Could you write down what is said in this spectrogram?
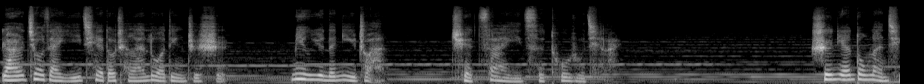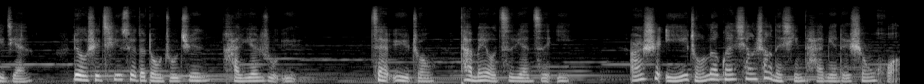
然而就在一切都尘埃落定之时，命运的逆转，却再一次突如其来。十年动乱期间，六十七岁的董竹君含冤入狱，在狱中。他没有自怨自艾，而是以一种乐观向上的心态面对生活。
